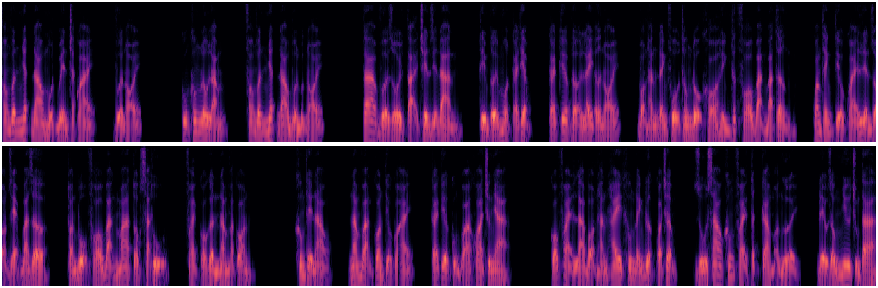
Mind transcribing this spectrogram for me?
Phong vân nhất đao một bên chặt quái, vừa nói, cũng không lâu lắm, phong vân nhất đao buồn bực nói, ta vừa rồi tại trên diễn đàn, tìm tới một cái thiệp, cái kia tờ lay ớ nói, bọn hắn đánh phổ thông độ khó hình thức phó bản ba tầng, quang thanh tiểu quái liền dọn dẹp ba giờ toàn bộ phó bản ma tộc xạ thủ phải có gần năm vạn con. Không thể nào, năm vạn con tiểu quái, cái kia cũng quá khoa trương nha. Có phải là bọn hắn hay không đánh được quá chậm, dù sao không phải tất cả mọi người đều giống như chúng ta,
